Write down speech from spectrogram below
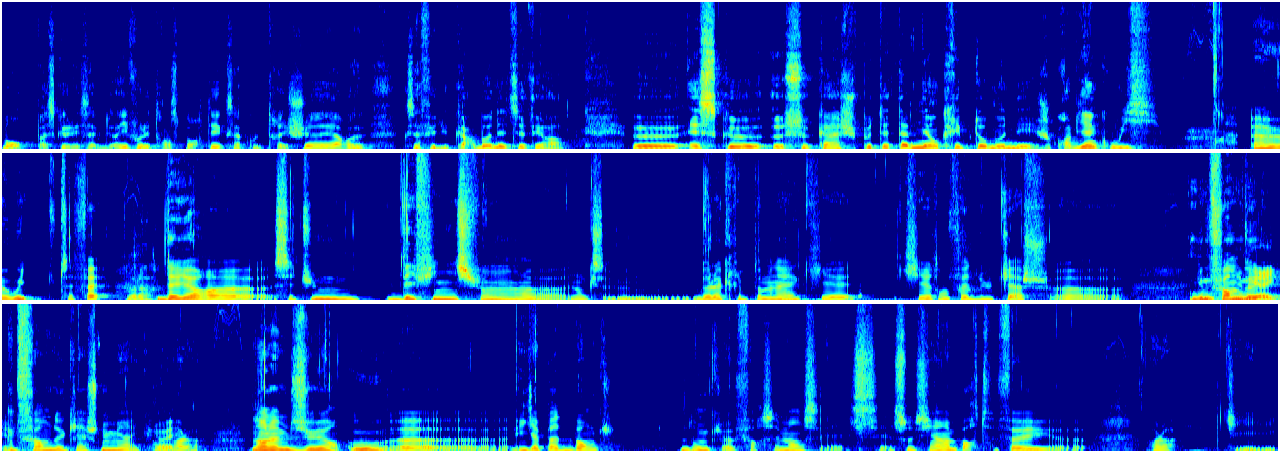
Bon, parce que les sacs de riz, il faut les transporter, que ça coûte très cher, euh, que ça fait du carbone, etc. Euh, est-ce que ce cash peut être amené en crypto-monnaie? Je crois bien que oui. Oui, tout à fait. Voilà. D'ailleurs, c'est une définition euh, donc, de la crypto-monnaie qui est, qui est en fait du cash, euh, une, forme de, une forme de cash numérique. Voilà. Dans la mesure où euh, il n'y a pas de banque. Donc forcément, c'est associé à un portefeuille. voilà, qui...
